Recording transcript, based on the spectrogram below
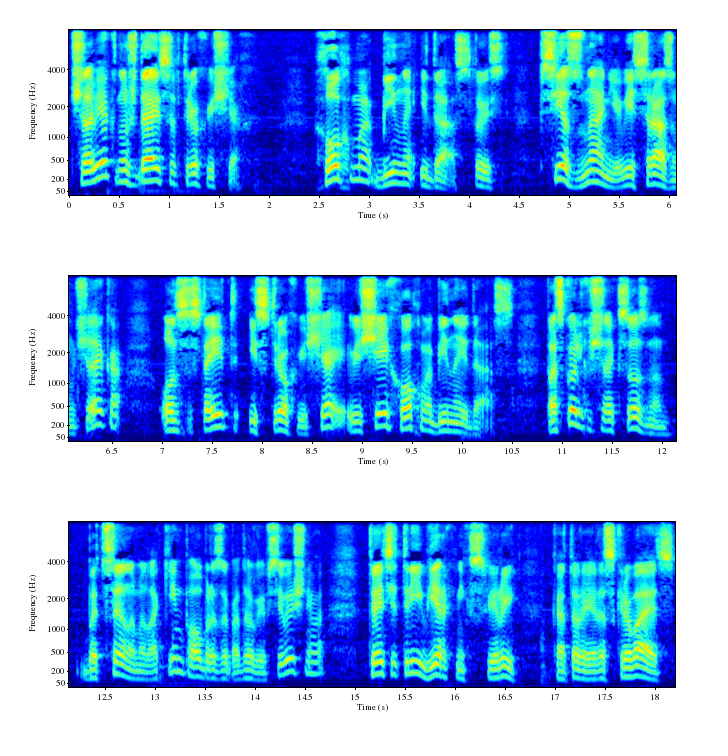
Человек нуждается в трех вещах. Хохма, бина и дас. То есть все знания, весь разум человека – он состоит из трех вещей, вещей хохма, бина и дас. Поскольку человек создан бецелом и лаким по образу и подобию Всевышнего, то эти три верхних сферы, которые раскрываются,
